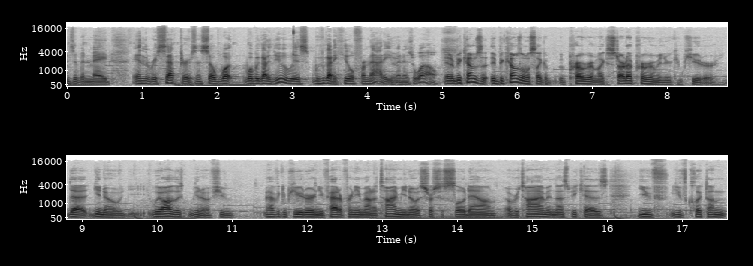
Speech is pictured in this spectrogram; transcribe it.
connections have been made in the receptors. And so what what we got to do is we've got to heal from that even as well. And it becomes it becomes almost like a, a program, like a startup program in your computer. That you know, we all have this, you know, if you have a computer and you've had it for any amount of time, you know it starts to slow down over time, and that's because you've you've clicked on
